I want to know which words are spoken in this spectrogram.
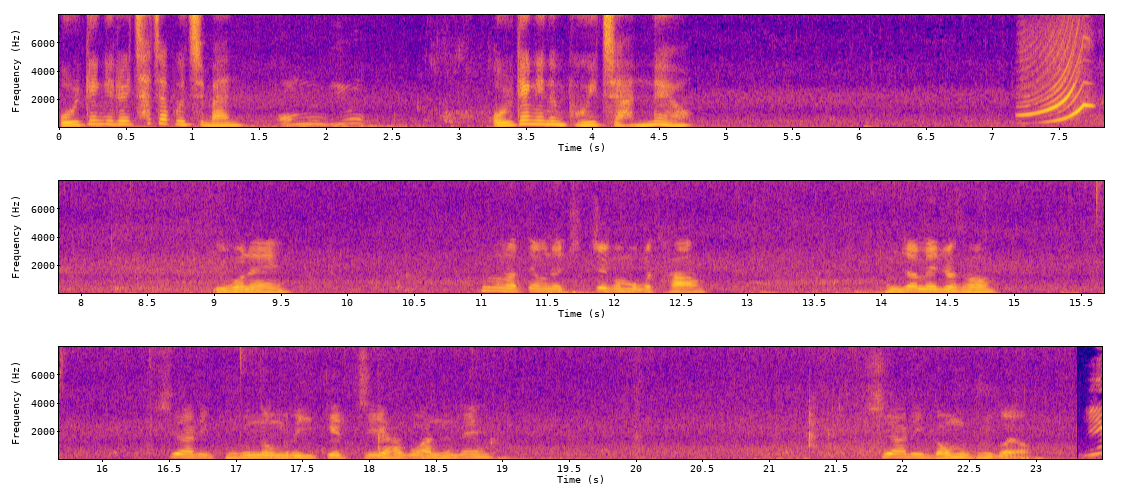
올갱이를 찾아보지만 없는데요? 올갱이는 보이지 않네요. 이번에 코로나 때문에 축제고 뭐고 다 잠잠해져서 씨알이 굵은 놈으로 있겠지 하고 왔는데 씨알이 너무 굵어요. 이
